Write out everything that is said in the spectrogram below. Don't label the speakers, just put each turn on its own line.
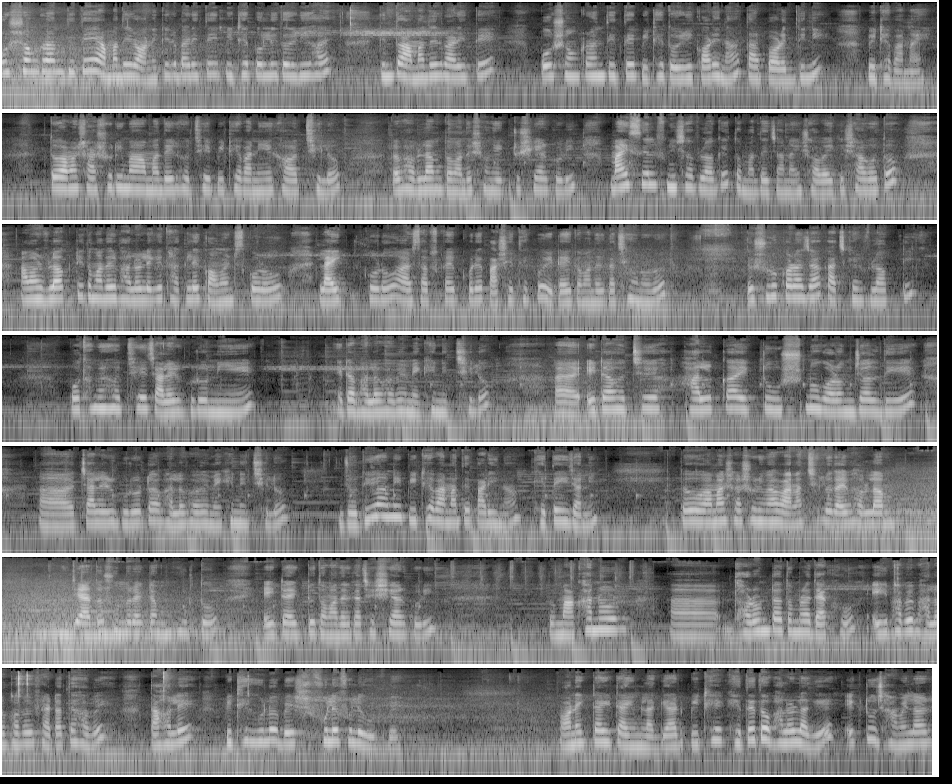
পৌষ সংক্রান্তিতে আমাদের অনেকের বাড়িতেই পিঠে পল্লি তৈরি হয়, কিন্তু আমাদের বাড়িতে পৌষ সংক্রান্তিতে পিঠে তৈরি করে না, তার পরের দিনই পিঠে বানায়। তো আমার শাশুড়ি মা আমাদের হচ্ছে পিঠে বানিয়ে খাওয়াচ্ছিল, তো ভাবলাম তোমাদের সঙ্গে একটু শেয়ার করি। মাই সেলফ নিশা ব্লগে তোমাদের জানাই সবাইকে স্বাগত। আমার ব্লগটি তোমাদের ভালো লেগে থাকলে কমেন্টস করো লাইক করো আর সাবস্ক্রাইব করে পাশে থেকো, এটাই তোমাদের কাছে অনুরোধ। তো শুরু করা যাক আজকের ব্লগটি প্রথমে হচ্ছে চালের গুঁড়ো নিয়ে এটা ভালোভাবে মেখে নিচ্ছিল। এটা হচ্ছে হালকা একটু উষ্ণ গরম জল দিয়ে চালের গুঁড়োটা ভালোভাবে মেখে নিচ্ছিল। যদিও আমি পিঠে বানাতে পারি না, খেতেই জানি। তো আমার শাশুড়ি মা বানাচ্ছিল, তাই ভাবলাম যে এত সুন্দর একটা মুহূর্ত, এইটা একটু তোমাদের কাছে শেয়ার করি। তো মাখানোর ধরনটা তোমরা দেখো। এইভাবে ভালোভাবে ফেটাতে হবে, তাহলে পিঠেগুলো বেশ ফুলে ফুলে উঠবে। অনেকটাই টাইম লাগে। আর পিঠে খেতে তো ভালো লাগে, একটু ঝামেলার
